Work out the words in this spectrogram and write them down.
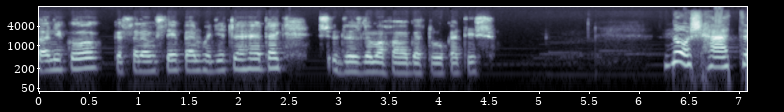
Anikó, köszönöm szépen, hogy itt lehetek, és üdvözlöm a hallgatókat is. Nos, hát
